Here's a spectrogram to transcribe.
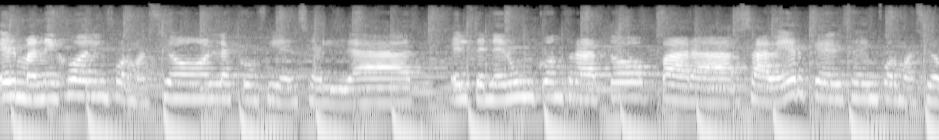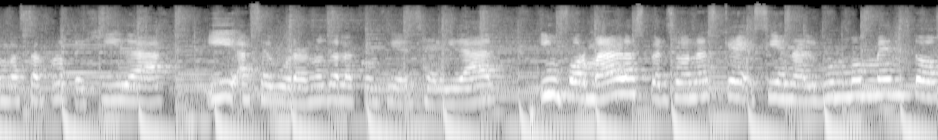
el manejo de la información, la confidencialidad, el tener un contrato para saber que esa información va a estar protegida y asegurarnos de la confidencialidad, informar a las personas que si en algún momento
